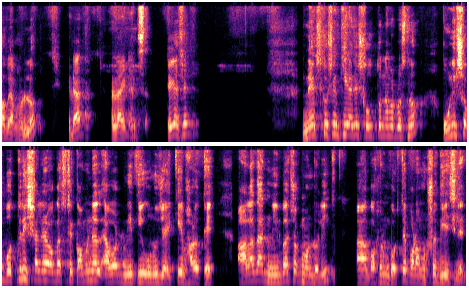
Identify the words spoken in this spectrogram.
হবে আমার হলো, এটা রাইট অ্যান্সার ঠিক আছে? নেক্সট কোশ্চেন কি আছে? সত্তর নম্বর প্রশ্ন। উনিশশো সালের অগাস্টে কমিউনাল অ্যাওয়ার্ড নীতি অনুযায়ী কে ভারতে আলাদা নির্বাচক মন্ডলী গঠন করতে পরামর্শ দিয়েছিলেন?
